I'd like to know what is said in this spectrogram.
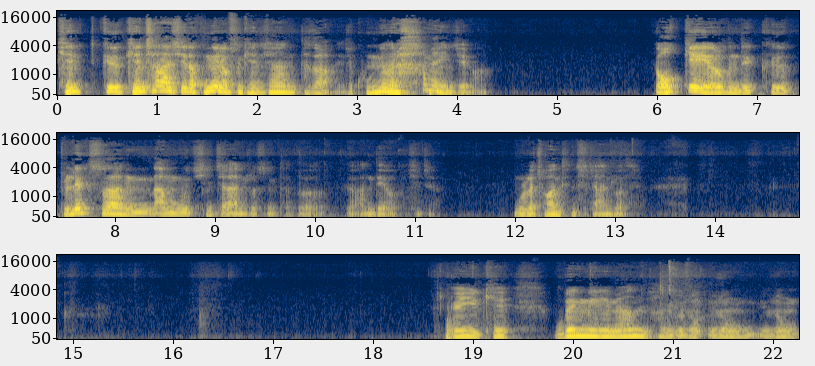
괜, 그, 괜찮아지다, 공연이 없으면 괜찮다가, 이제 공연을 하면 이제 막, 어깨 여러분들, 그, 블랙스완 안무 진짜 안 좋습니다. 그거, 그거 안 돼요, 진짜. 몰라, 저한테는 진짜 안 좋았어요. 그러니까 이렇게, 500ml면 한 요정, 요정, 요정,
